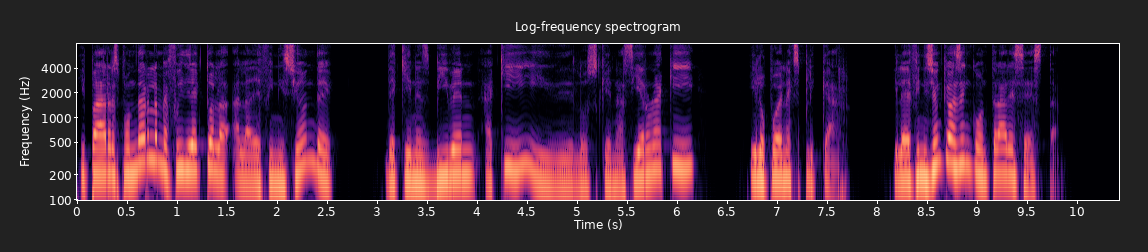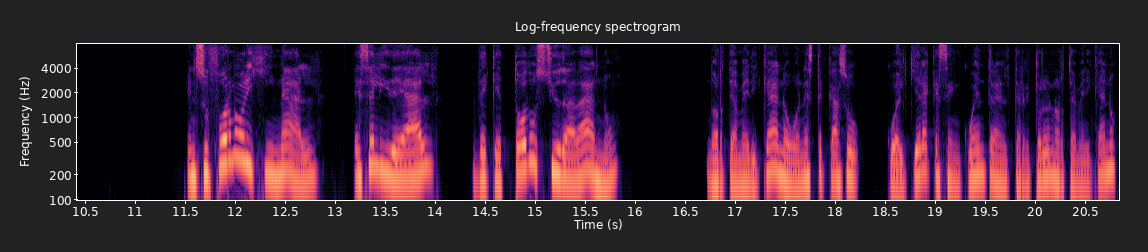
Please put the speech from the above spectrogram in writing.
Y para responderla me fui directo a la, definición de, de quienes viven aquí y de los que nacieron aquí y lo pueden explicar. Y la definición que vas a encontrar es esta. En su forma original es el ideal de que todo ciudadano norteamericano, o en este caso cualquiera que se encuentre en el territorio norteamericano,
